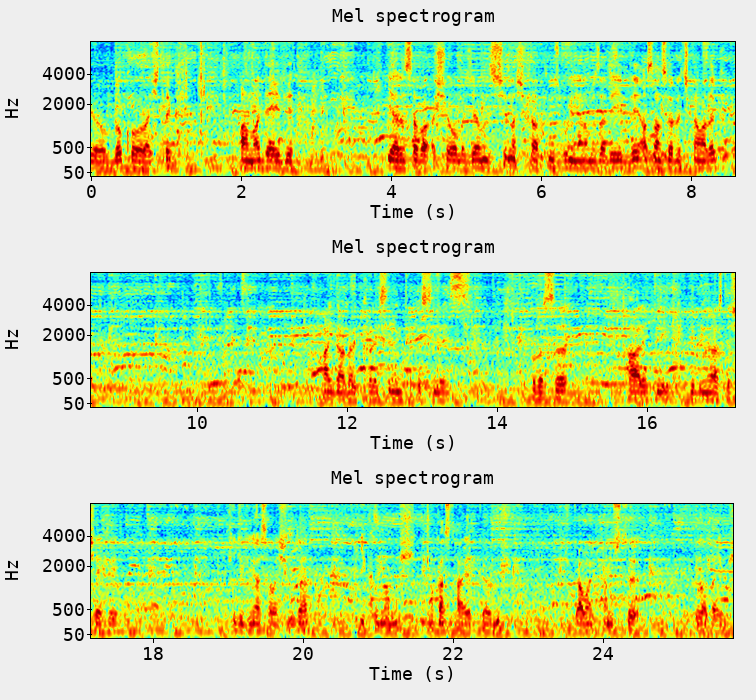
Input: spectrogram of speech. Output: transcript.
yorulduk, uğraştık ama değdi. Yarın sabah aşı olacağımız için aşı kartımız bugün yanımızda değildi. Asansörle çıkamadık. Heidelberg Kalesi'nin tepesindeyiz. Burası tarihi bir üniversite şehri. İkinci Dünya Savaşı'nda yıkılmamış, çok az tahrip görmüş. Çünkü Amerikan üstü buradaymış.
